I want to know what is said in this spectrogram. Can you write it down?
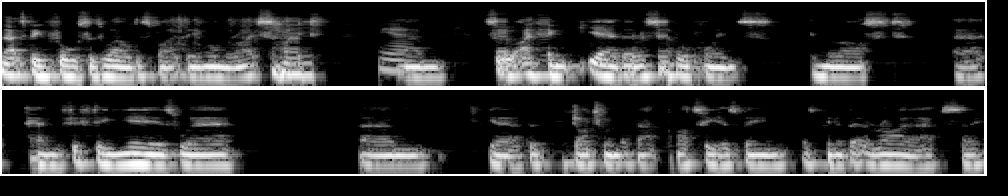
that's been false as well, despite being on the right side. Yeah. Um, so I think, yeah, there are several points in the last uh, 10, 15 years where um, yeah, the judgment of that party has been has been a bit awry, I have to say.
